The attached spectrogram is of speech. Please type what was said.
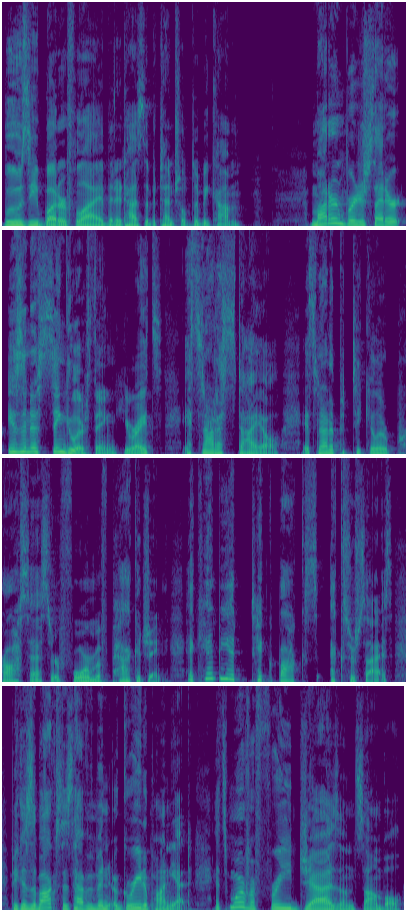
boozy butterfly that it has the potential to become. Modern British cider isn't a singular thing, he writes. It's not a style. It's not a particular process or form of packaging. It can't be a tick box exercise because the boxes haven't been agreed upon yet. It's more of a free jazz ensemble,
